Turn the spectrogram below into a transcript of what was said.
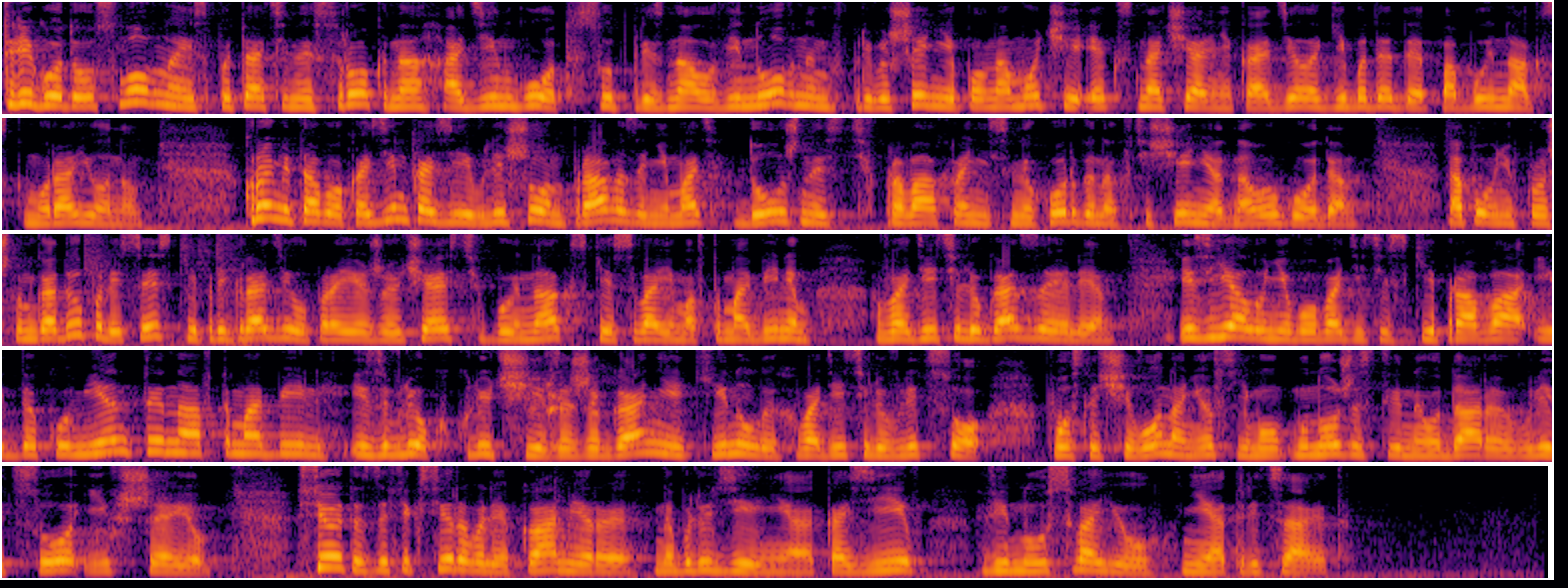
Три года условно, испытательный срок на один год. Суд признал виновным в превышении полномочий экс-начальника отдела ГИБДД по Буйнакскому району. Кроме того, Казим Казиев лишен права занимать должность в правоохранительных органах в течение одного года. Напомню, в прошлом году полицейский преградил проезжую часть в Буйнакске своим автомобилем водителю «Газели». Изъял у него водительские права и документы на автомобиль, извлек ключи зажигания, кинул их водителю в лицо, после чего нанес ему множественные удары в лицо и в шею. Все это зафиксировали камеры наблюдения. Казиев вину свою не отрицает.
